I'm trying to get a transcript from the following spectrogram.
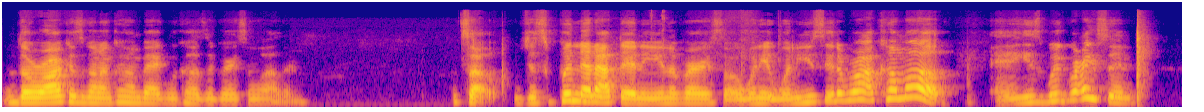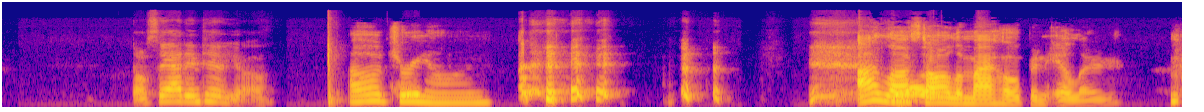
The Rock is going to come back because of Grayson Waller. So just putting that out there in the universe. So when it when you see The Rock come up and he's with Grayson, don't say I didn't tell y'all. Oh, Dreon. I lost all of my hope in Iller. you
